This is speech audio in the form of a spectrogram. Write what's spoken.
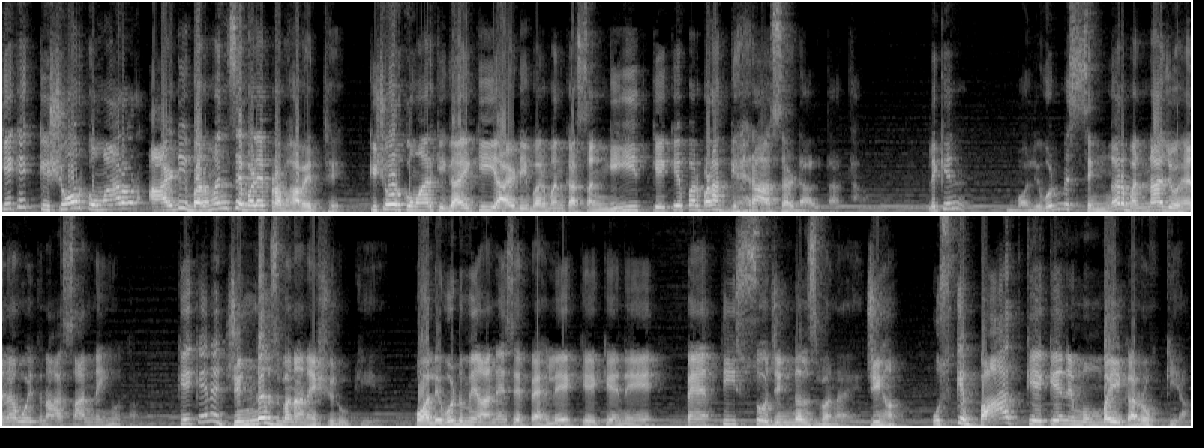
केके किशोर कुमार और आर डी बर्मन से बड़े प्रभावित थे। किशोर कुमार की गायकी आर डी बर्मन का संगीत के के पर बड़ा गहरा असर डालता था। लेकिन बॉलीवुड में सिंगर बनना जो है ना, वो इतना आसान नहीं होता। केके ने जिंगल्स बनाने शुरू किए। बॉलीवुड में आने से पहले के के ने 3500 जिंगल्स बनाए। जी हाँ, उसके बाद केके ने मुंबई का रुख किया।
